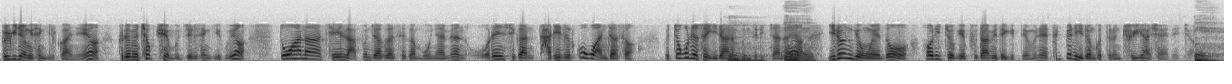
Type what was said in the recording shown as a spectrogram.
불균형이 생길 거 아니에요. 그러면 척추에 문제를 생기고요. 또 하나 제일 나쁜 자세가 뭐냐면 오랜 시간 다리를 꼬고 앉아서 쪼그려서 일하는 음. 분들 있잖아요. 네. 이런 경우에도 허리 쪽에 부담이 되기 때문에 특별히 이런 것들은 주의하셔야 되죠. 네.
